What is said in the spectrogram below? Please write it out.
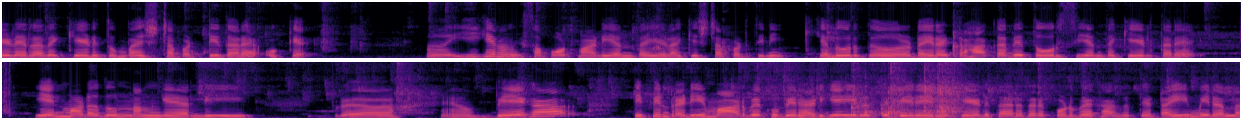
ಹೇಳಿರೋದೇ ಕೇಳಿ ತುಂಬ ಇಷ್ಟಪಟ್ಟಿದ್ದಾರೆ. ಓಕೆ ಹೀಗೆ ನನಗೆ ಸಪೋರ್ಟ್ ಮಾಡಿ ಅಂತ ಹೇಳೋಕ್ಕೆ ಇಷ್ಟಪಡ್ತೀನಿ. ಕೆಲವ್ರದ್ದು ಡೈರೆಕ್ಟ್ರ್ ಹಾಕೋದೇ ತೋರಿಸಿ ಅಂತ ಕೇಳ್ತಾರೆ. ಏನು ಮಾಡೋದು? ನನಗೆ ಅಲ್ಲಿ ಬೇಗ ಟಿಫಿನ್ ರೆಡಿ ಮಾಡಬೇಕು. ಬೇರೆ ಅಡುಗೆ ಇರುತ್ತೆ, ಬೇರೆ ಏನೋ ಕೇಳ್ತಾ ಇರ್ತಾರೆ. ಕೊಡಬೇಕಾಗುತ್ತೆ. ಟೈಮ್ ಇರಲ್ಲ.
